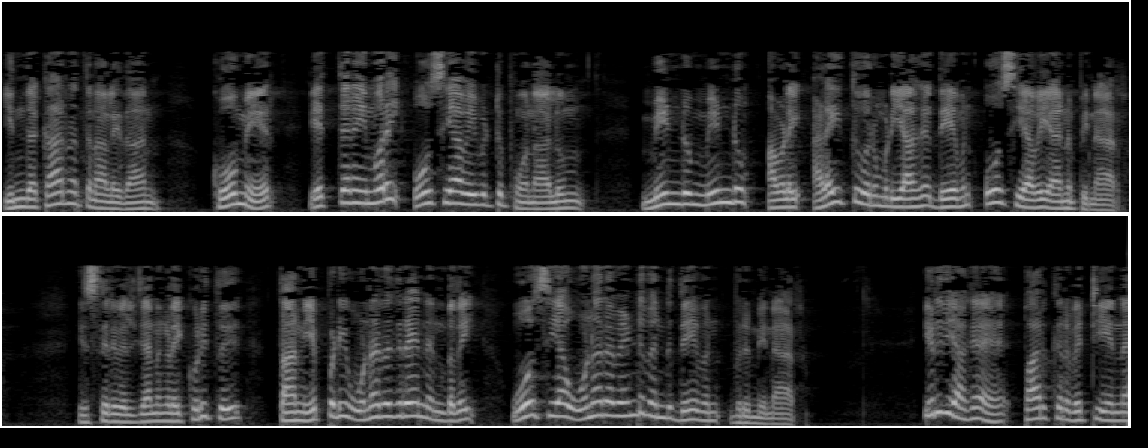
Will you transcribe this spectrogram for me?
இந்த காரணத்தினாலேதான் கோமேர் எத்தனை முறை ஓசியாவை விட்டு போனாலும் மீண்டும் மீண்டும் அவளை அழைத்து வரும்படியாக தேவன் ஓசியாவை அனுப்பினார். இஸ்ரேல் ஜனங்களை குறித்து தான் எப்படி உணர்கிறேன் என்பதை ஓசியா உணர வேண்டும் என்று தேவன் விரும்பினார். இறுதியாக பார்க்கிற வெற்றி என்ன?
